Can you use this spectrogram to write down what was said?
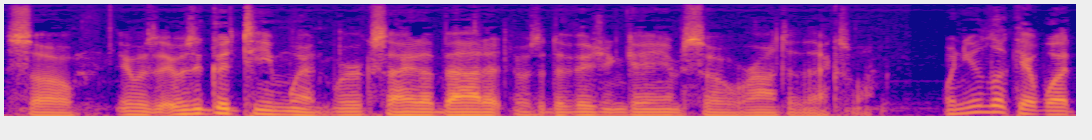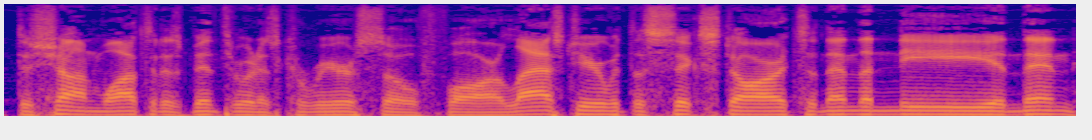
So it was it was a good team win. We are excited about it. It was a division game, so we're on to the next one. When you look at what Deshaun Watson has been through in his career so far, last year with the six starts and then the knee and then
